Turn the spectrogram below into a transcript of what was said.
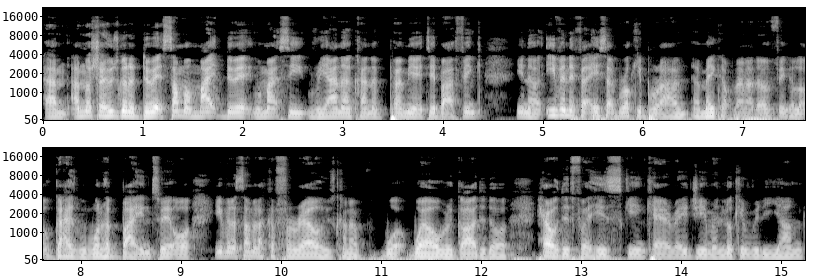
um, I'm not sure who's going to do it. Someone might do it. We might see Rihanna kind of permeate it. But I think, you know, even if ASAP Rocky brought out a makeup line, I don't think a lot of guys would want to buy into it. Or even someone like a Pharrell who's kind of well regarded or heralded for his skincare regime and looking really young.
